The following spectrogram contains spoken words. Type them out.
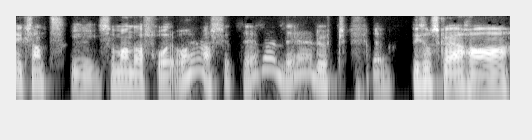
ikke sant. Mm. Så man da får Å ja, shit, det, var, det er lurt. Ja. Liksom skal jeg ha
